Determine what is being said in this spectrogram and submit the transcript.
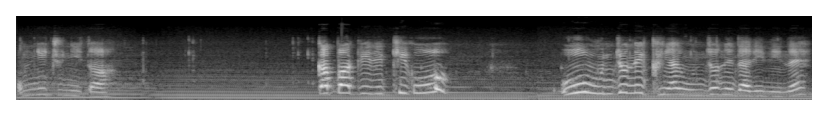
엄니준이다. 깜빡이를 켜고, 오, 운전이 그냥 운전의 달인이네.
